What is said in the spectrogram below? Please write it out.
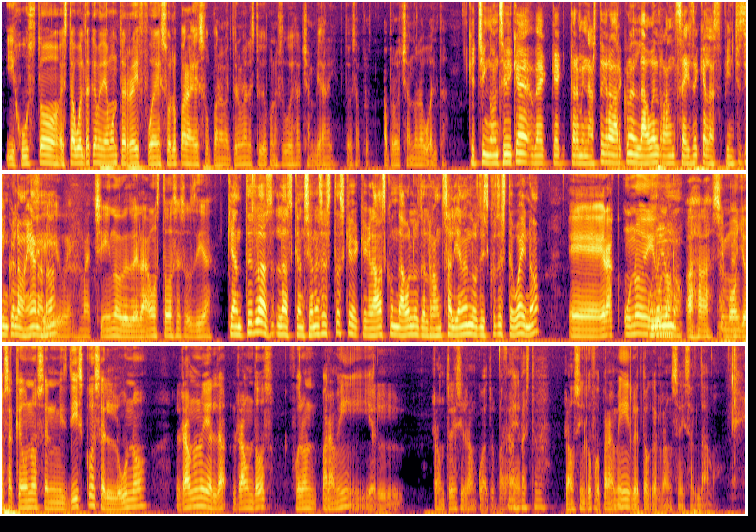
Y justo esta vuelta que me di a Monterrey fue solo para eso, para meterme al estudio con esos güeyes a chambear. Y entonces apro- aprovechando la vuelta. Qué chingón. Sí vi que, que terminaste de grabar con el Lau el round 6 de que a las pinches 5 de la mañana, ¿no? sí, güey, machín, nos desvelamos todos esos días. Que antes las, las canciones estas que, que grabas con Davo, los del round, salían en los discos de este güey, ¿no? Eh, era uno y Uno y uno. uno. Ajá, Simón. Yo saqué unos en mis discos, el uno, el round 1 y el round 2 fueron para mí y el round 3 y round 4 para Fue él. para este güey. Round 5 fue para mí y le toca el round 6 al Davo.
